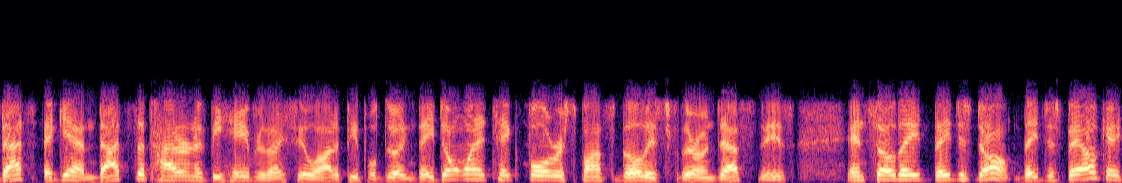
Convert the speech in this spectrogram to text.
that's again that's the pattern of behavior that I see a lot of people doing. They don't want to take full responsibilities for their own destinies, and so they they just don't. They just say, okay,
